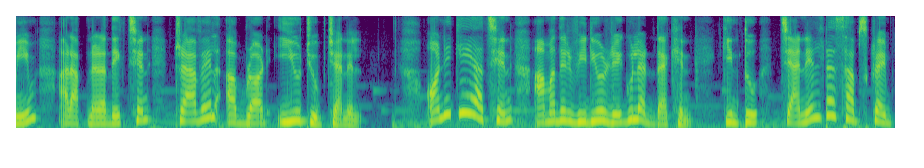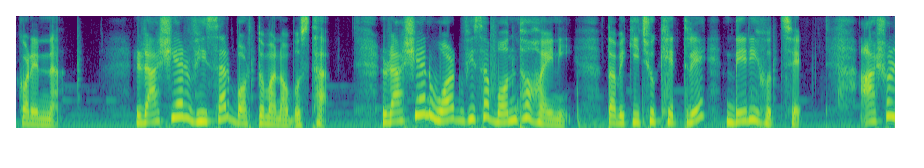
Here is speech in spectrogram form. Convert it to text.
মিম আর আপনারা দেখছেন ট্রাভেল আব্রড ইউটিউব চ্যানেল। অনেকেই আছেন আমাদের ভিডিও রেগুলার দেখেন, কিন্তু চ্যানেলটা সাবস্ক্রাইব করেন না। রাশিয়ার ভিসার বর্তমান অবস্থা। রাশিয়ান ওয়ার্ক ভিসা বন্ধ হয়নি, তবে কিছু ক্ষেত্রে দেরি হচ্ছে। আসল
